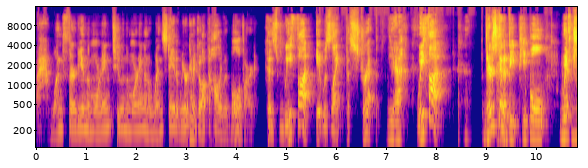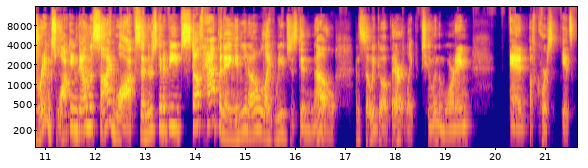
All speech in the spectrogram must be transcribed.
ah, 1.30 in the morning 2 in the morning on a wednesday that we were going to go up to hollywood boulevard because we thought it was like the strip. Yeah. we thought there's going to be people with drinks walking down the sidewalks and there's going to be stuff happening and you know like we just didn't know. And so we go up there at like two in the morning and of course it's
